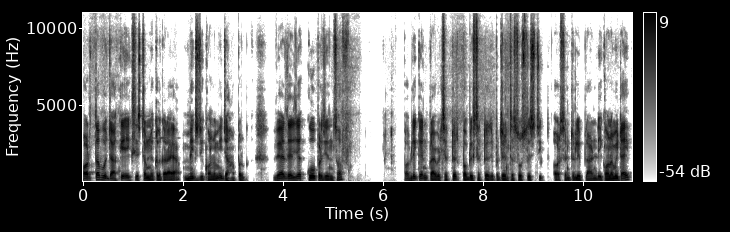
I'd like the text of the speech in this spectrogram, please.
और तब वो जाके एक सिस्टम निकल कर आया मिक्सड इकोनॉमी जहाँ पर वेयर there is a co presence of public and private sector. Public sector represents the socialistic or centrally planned type.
